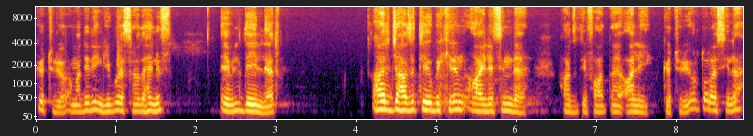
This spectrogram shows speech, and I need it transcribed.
götürüyor. Ama dediğim gibi bu esnada henüz evli değiller. Ayrıca Hazreti Ebu Bekir'in ailesini de Hazreti Fatıma Ali götürüyor. Dolayısıyla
